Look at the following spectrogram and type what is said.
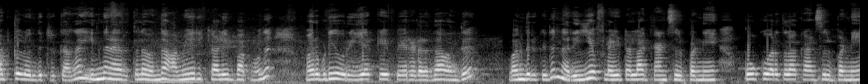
ஆட்கள் வந்துட்டு இருக்காங்க. இந்த நேரத்தில் வந்து அமெரிக்காலையும் பார்க்கும்போது மறுபடியும் ஒரு இயற்கை பேரிடர் தான் வந்து வந்திருக்குது. நிறைய ஃப்ளைட்டெல்லாம் கேன்சல் பண்ணி போக்குவரத்தெல்லாம் கேன்சல் பண்ணி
